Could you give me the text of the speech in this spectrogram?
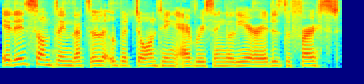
it is something that's a little bit daunting every single year. It is the first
